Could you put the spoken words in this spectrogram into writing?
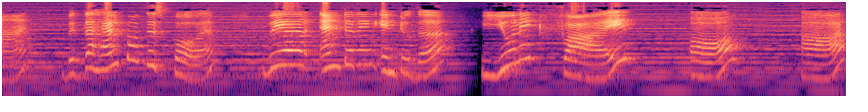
and with the help of this poem, we are entering into the Unit 5 of our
